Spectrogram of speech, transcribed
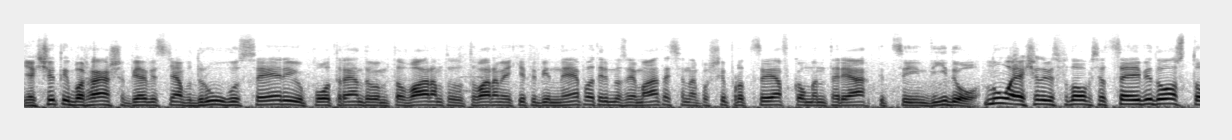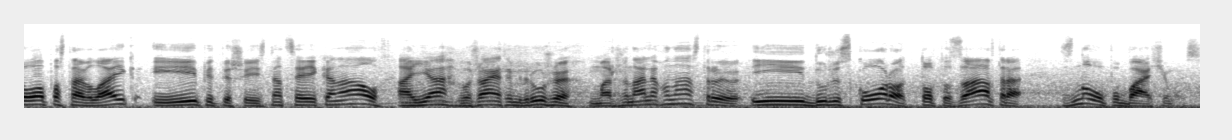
Якщо ти бажаєш, щоб я відсняв другу серію по трендовим товарам, тобто товарам, які тобі не потрібно займатися, напиши про це в коментарях під цим відео. Ну а якщо тобі сподобався цей відео, то постав лайк і підпишись на цей канал. А я бажаю тобі, друже, маржинального настрою. І дуже скоро, тобто завтра, знову побачимось.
